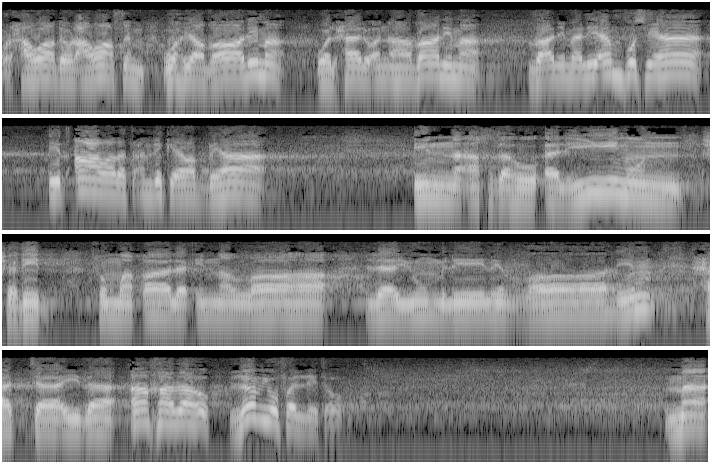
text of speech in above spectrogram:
والحواضر والعواصم وهي ظالمة والحال أنها ظالمة ظالمة لأنفسها. إذ أعرضت عن ذكر ربها إن أخذه أليم شديد. ثم قال إن الله لا يملي للظالم حتى إذا أخذه لم يفلته. ما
